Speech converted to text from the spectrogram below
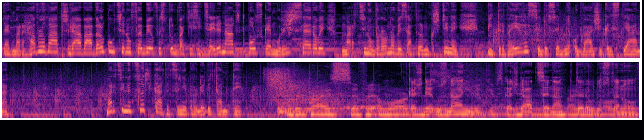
Dagmar Havlová předává velkou cenu Febiofestu 2011 polskému režisérovi Marcinu Vronovi za film Křtiny. Peter Weir si do sedmi odváží Kristiána. Marcine, co říkáte ceně pro debitanty? Každé uznání, každá cena, kterou dostanu,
